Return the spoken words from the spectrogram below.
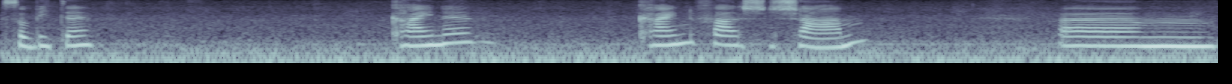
So bitte keine, keinen falschen Scham. Ähm,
